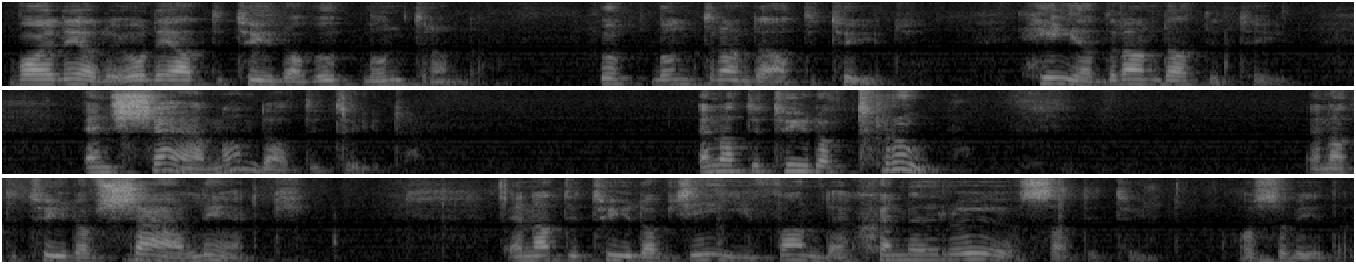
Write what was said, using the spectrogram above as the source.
vad är det då? Jo, det är attityd av uppmuntrande. Uppmuntrande attityd. Hedrande attityd. En tjänande attityd. En attityd av tro. En attityd av kärlek. En attityd av givande, en generös attityd och så vidare.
